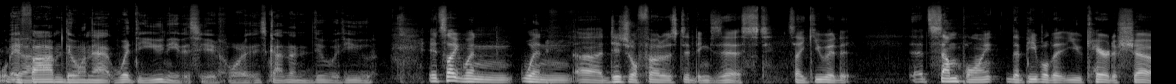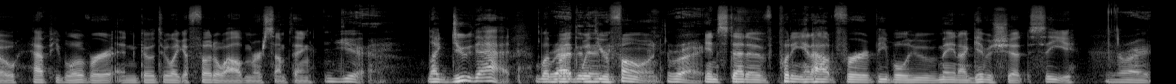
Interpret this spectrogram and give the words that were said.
if I'm doing that, what do you need to see it for? It's got nothing to do with you. it's like when when uh, digital photos didn't exist. It's like you would, at some point, the people that you care to show have people over and go through like a photo album or something. Yeah. Like do that, but, but with your phone, Right. Instead of putting it out for people who may not give a shit to see. Right.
